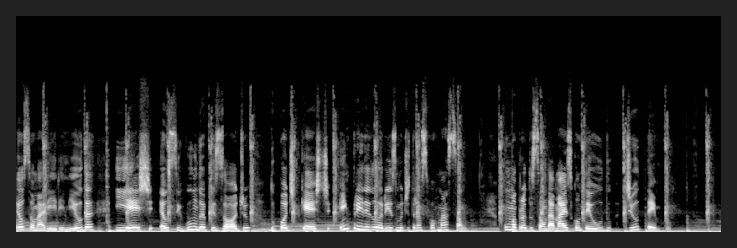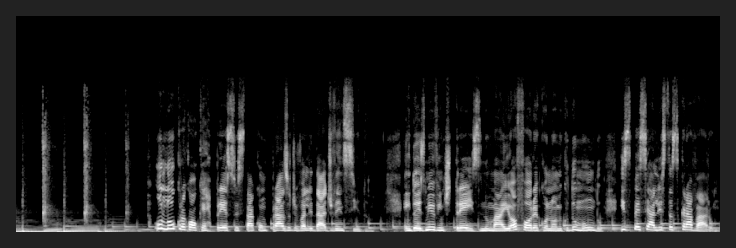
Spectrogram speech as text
Eu sou Maria Irenilda e este é o segundo episódio do podcast Empreendedorismo de Transformação, uma produção da Mais Conteúdo de O Tempo. O lucro a qualquer preço está com prazo de validade vencido. Em 2023, no maior fórum econômico do mundo, especialistas cravaram:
